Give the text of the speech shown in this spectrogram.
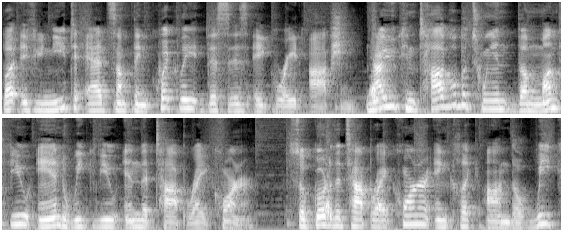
but if you need to add something quickly, this is a great option. Now you can toggle between the month view and week view in the top right corner. So go to the top right corner and click on the week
